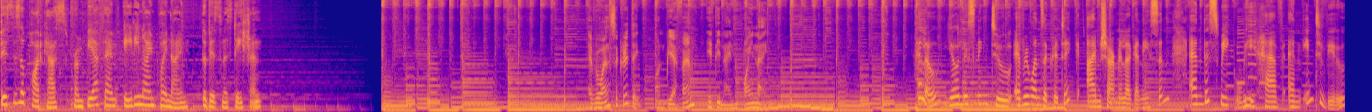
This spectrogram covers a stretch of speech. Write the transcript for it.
This is a podcast from BFM 89.9, the business station. Everyone's a critic on BFM 89.9. Hello, you're listening to Everyone's a Critic. I'm Sharmila Ganesan, and this week we have an interview.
